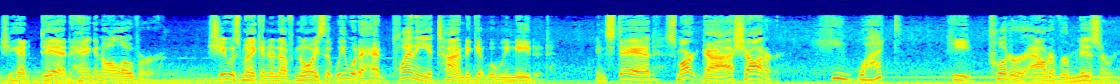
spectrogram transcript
She had dead hanging all over her. She was making enough noise that we would have had plenty of time to get what we needed. Instead, smart guy shot her. He what? He put her out of her misery.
